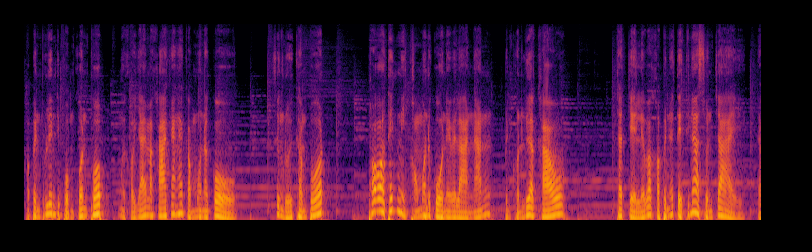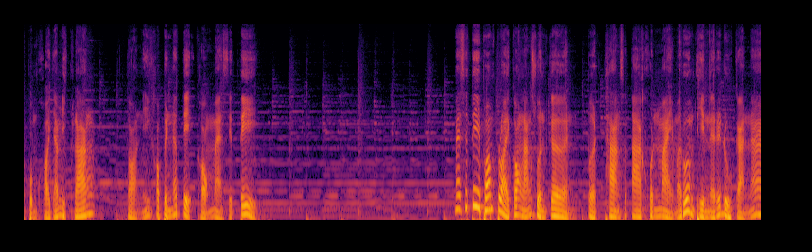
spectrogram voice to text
เขาเป็นผู้เล่นที่ผมค้นพบ เมื่อเขาย้ายมาค้าแข้งให้กับโมนาโก ซึ่งหลุยส์คัมโปส เพราะเทคนิคของโมนาโกในเวลานั้นเป็นคนเลือกเขา ชัดเจนเลยว่าเขาเป็นนักเตะที่น่าสนใจ แต่ผมขอย้ำอีกครั้ง ตอนนี้เขาเป็นนักเตะของแมนซิตี้แมนซิตี้พร้อมปล่อยกองหลังส่วนเกิน เปิดทางสตาร์คนใหม่มาร่วมทีมในฤดูกาลหน้า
